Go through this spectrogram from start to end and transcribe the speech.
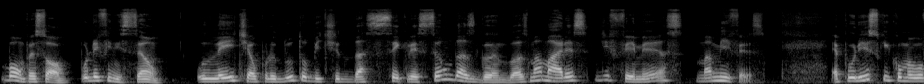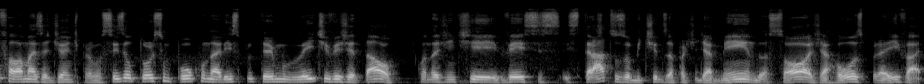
Bom, pessoal, por definição, o leite é o produto obtido da secreção das glândulas mamárias de fêmeas mamíferas. É por isso que, como eu vou falar mais adiante para vocês, eu torço um pouco o nariz para o termo leite vegetal, quando a gente vê esses extratos obtidos a partir de amêndoa, soja, arroz, por aí vai.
